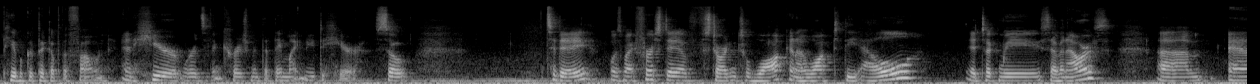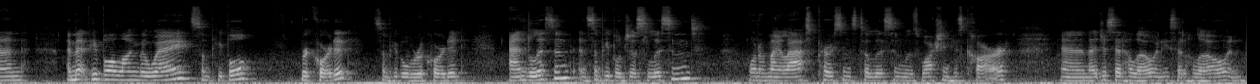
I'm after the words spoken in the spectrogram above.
people could pick up the phone and hear words of encouragement that they might need to hear. So today was my first day of starting to walk, and I walked the L. It took me seven hours. Um, and I met people along the way. Some people recorded, some people recorded and listened, and some people just listened. One of my last persons to listen was washing his car and I just said hello, and he said hello, and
